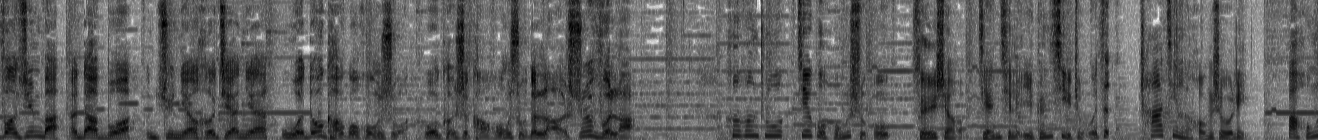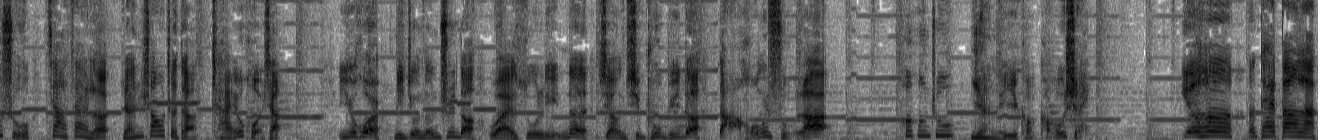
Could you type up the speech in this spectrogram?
放心吧，大伯，去年和前年我都烤过红薯，我可是烤红薯的老师傅了。哼哼猪接过红薯，随手捡起了一根细竹子，插进了红薯里，把红薯架在了燃烧着的柴火上。一会儿你就能吃到外酥里嫩、香气扑鼻的大红薯了。哼哼猪咽了一口口水，哟呵，太棒了，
